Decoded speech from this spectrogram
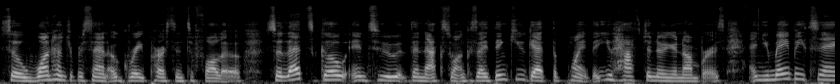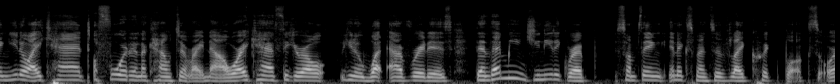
So, 100% a great person to follow. So let's go into the next one because I think you get the point that you have to know your numbers. And you may be saying, you know, I can't afford an accountant right now, or I can't figure out, you know, whatever it is. Then that means you need to grab something inexpensive like QuickBooks or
